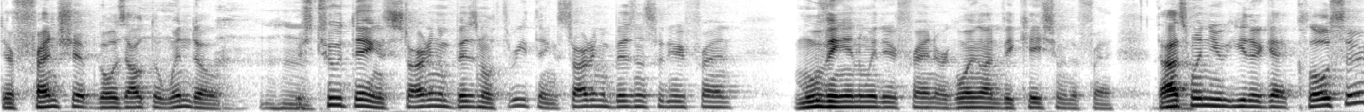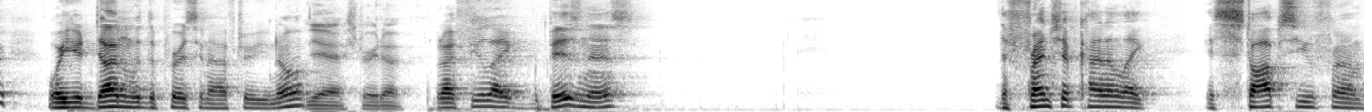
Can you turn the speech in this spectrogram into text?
Their friendship goes out the window. Mm-hmm. There's two things: starting a business. No, three things: starting a business with your friend, moving in with your friend, or going on vacation with a friend. That's mm-hmm. when you either get closer or you're done with the person after. You know. Yeah, straight up. But I feel like business, the friendship kind of like it stops you from,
